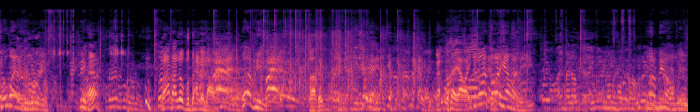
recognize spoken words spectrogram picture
ချိုးပါလေဆိုတော့ ဟမ်ဘာသာလို့ပဒနဲ့လာဟုတ်ပြီဘာလဲဥစားရပါကျွန်တော်တော့ရမှာလေဘာပြအောင်ပဲလို့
